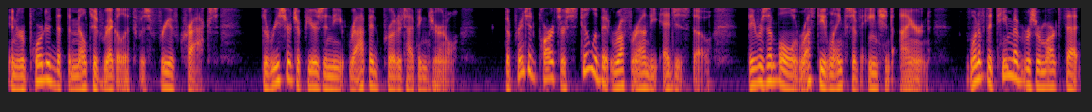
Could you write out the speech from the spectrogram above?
and reported that the melted regolith was free of cracks. The research appears in the Rapid Prototyping Journal. The printed parts are still a bit rough around the edges, though. They resemble rusty lengths of ancient iron. One of the team members remarked that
